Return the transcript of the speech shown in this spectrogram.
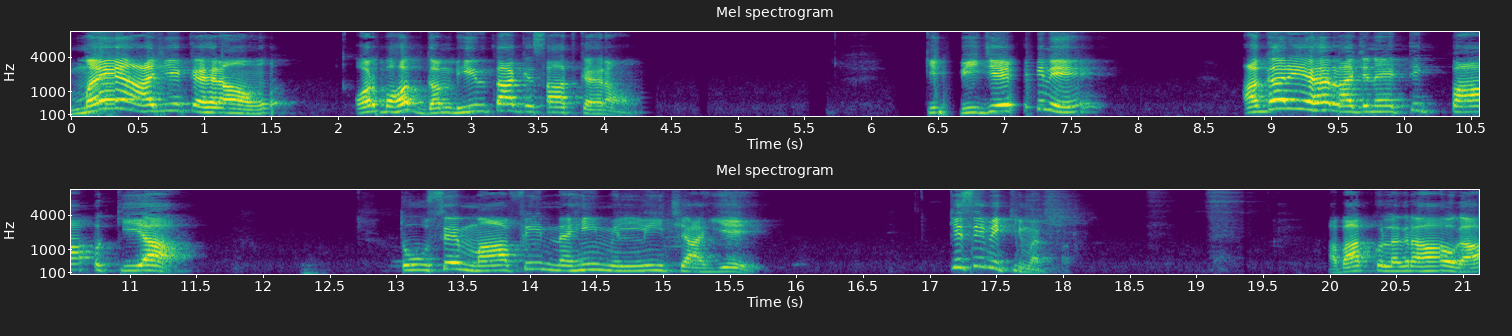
मैं आज ये कह रहा हूँ और बहुत गंभीरता के साथ कह रहा हूँ कि बीजेपी ने अगर यह राजनैतिक पाप किया तो उसे माफ़ी नहीं मिलनी चाहिए। किसी भी कीमत पर। अब आपको लग रहा होगा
